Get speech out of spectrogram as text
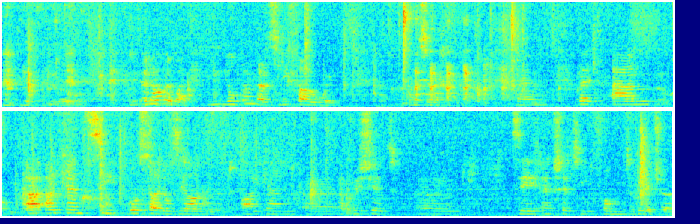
Another one, you- your grandparents live far away. So, um, But um, I, I can see both sides of the argument. I can uh, appreciate uh, the anxiety from the villager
